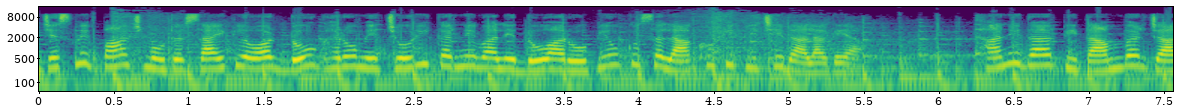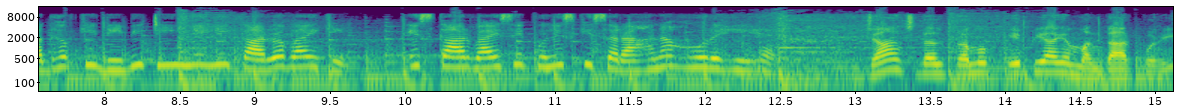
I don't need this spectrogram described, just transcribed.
जिसमें पाँच मोटरसाइकिल और दो घरों में चोरी करने वाले दो आरोपियों को सलाखों के पीछे डाला गया। थानेदार पीताम्बर जाधव की डीबी टीम ने ये कार्रवाई की। इस कार्रवाई से पुलिस की सराहना हो रही है। जाँच दल प्रमुख एपीआईएम मंदारपुरी,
